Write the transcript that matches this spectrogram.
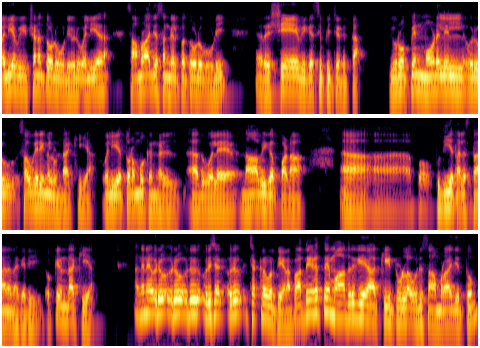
വലിയ വീക്ഷണത്തോടുകൂടി ഒരു വലിയ സാമ്രാജ്യ സങ്കല്പത്തോടുകൂടി റഷ്യയെ വികസിപ്പിച്ചെടുത്ത യൂറോപ്യൻ മോഡലിൽ ഒരു സൗകര്യങ്ങൾ ഉണ്ടാക്കിയ വലിയ തുറമുഖങ്ങൾ അതുപോലെ നാവികപ്പട പുതിയ തലസ്ഥാന നഗരി ഒക്കെ ഉണ്ടാക്കിയ. അങ്ങനെ ഒരു ഒരു ഒരു ഒരു ഒരു ചക്രവർത്തിയാണ്. അപ്പോൾ അദ്ദേഹത്തെ മാതൃകയാക്കിയിട്ടുള്ള ഒരു സാമ്രാജ്യത്വം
